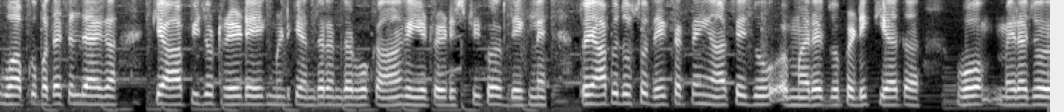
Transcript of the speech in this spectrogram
वो आपको पता चल जाएगा कि आपकी जो ट्रेड है एक मिनट के अंदर अंदर वो कहाँ गई है ट्रेड हिस्ट्री को देख लें। तो यहाँ पे दोस्तों देख सकते हैं, यहाँ से जो मैंने जो प्रिडिक्ट किया था, वो मेरा जो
